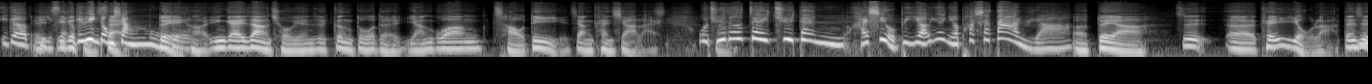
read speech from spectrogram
一个比赛，一个运动项目，对哈，应该让球员是更多的阳光、草地这样看下来。我觉得在巨蛋还是有必要，因为你要怕下大雨啊。呃，对啊。是呃，可以有啦，但是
